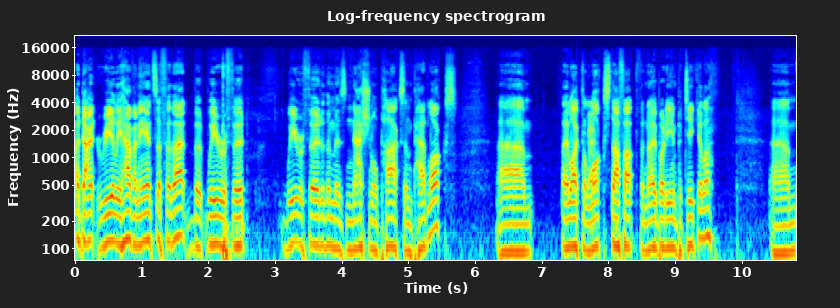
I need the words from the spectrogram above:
I don't really have an answer for that, but we refer we refer to them as national parks and padlocks. Um, they like to lock stuff up for nobody in particular. Um,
